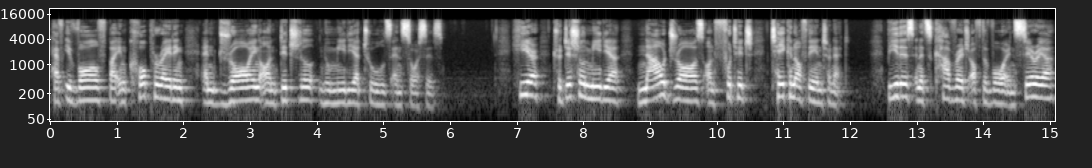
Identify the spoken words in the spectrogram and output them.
have evolved by incorporating and drawing on digital new media tools and sources. Here, traditional media now draws on footage taken off the internet, be this in its coverage of the war in Syria,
